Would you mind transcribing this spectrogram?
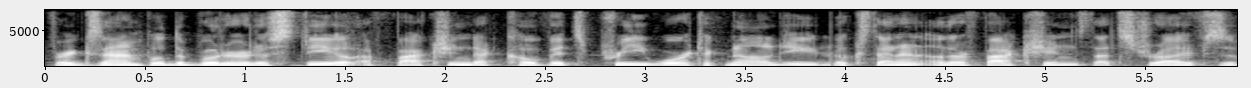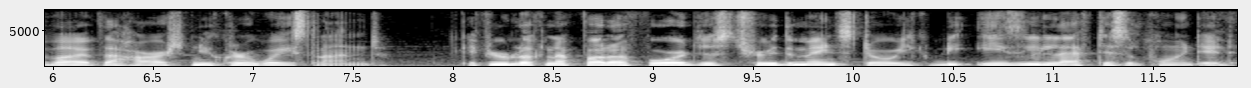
For example, the Brotherhood of Steel, a faction that covets pre-war technology, looks down on other factions that strive to survive the harsh nuclear wasteland. If you're looking at Fallout 4 just through the main story, you could be easily left disappointed,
